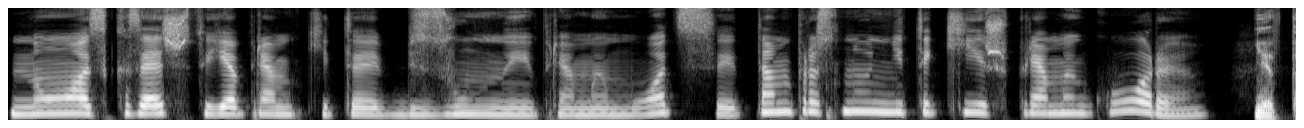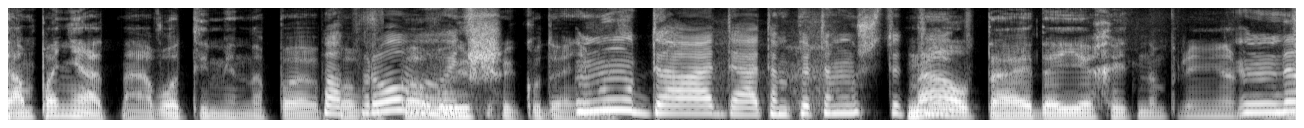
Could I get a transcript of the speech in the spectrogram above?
но сказать, что я прям какие-то безумные прям эмоции, там просто, ну, не такие же прям и горы. Нет, там понятно, а вот именно по, по- Попробовать? повыше куда-нибудь. Ну да, да, там потому что ты... На Алтай доехать, например. Ну,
